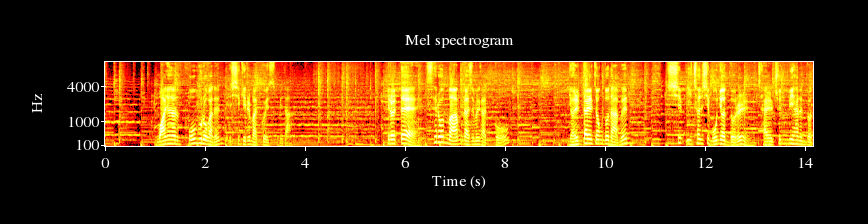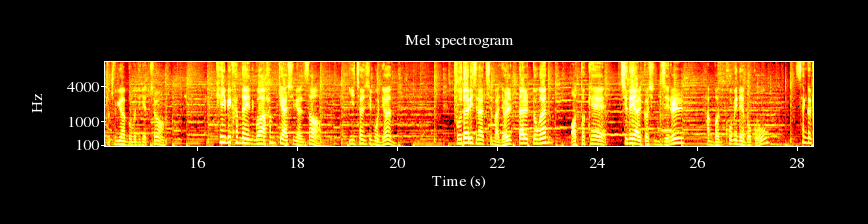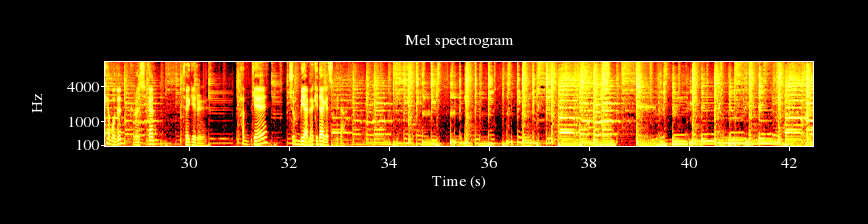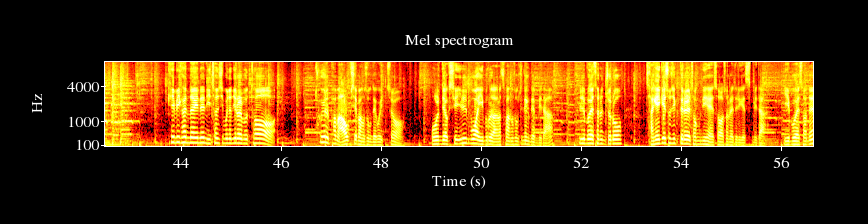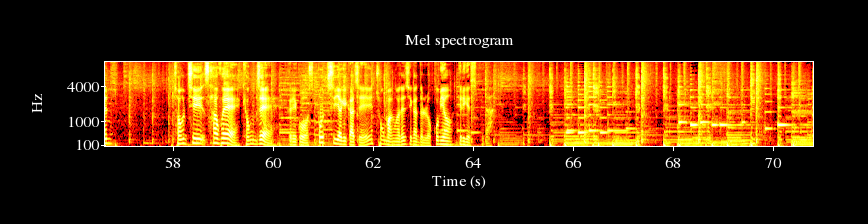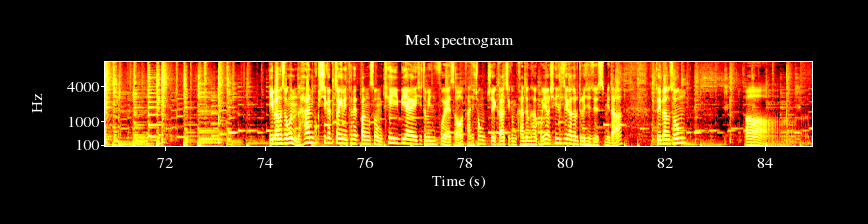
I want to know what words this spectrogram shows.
완연한 봄으로 가는 시기를 맞고 있습니다. 이럴 때 새로운 마음가짐을 갖고 10달 정도 남은 2015년도를 잘 준비하는 것도 중요한 부분이겠죠. KB 칸나인과 함께 하시면서 2015년 두 달이 지났지만 10달 동안 어떻게 지내야 할 것인지를 한번 고민해보고 생각해보는 그런 시간 되기를 함께 준비하며 기대하겠습니다. KB 칸나인은 2015년 1월부터 토요일 밤 9시에 방송되고 있죠. 오늘도 역시 1부와 2부로 나눠서 방송 진행됩니다. 1부에서는 주로 장애계 소식들을 정리해서 전해드리겠습니다. 2부에서는 정치, 사회, 경제, 그리고 스포츠 이야기까지 총망라된 시간들로 꾸며 드리겠습니다. 이 방송은 한국 시각장애인 인터넷 방송 kbic.info에서 다시 청취가 지금 가능하고요. 실시간으로 들으실 수 있습니다. 또 이 방송 어,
